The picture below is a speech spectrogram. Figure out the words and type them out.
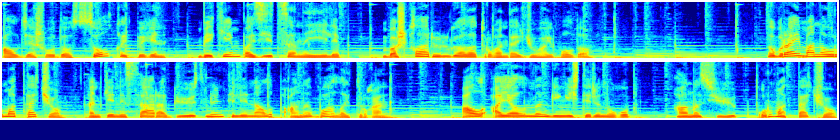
ал жашоодо солк этпеген бекем позицияны ээлеп башкалар үлгү ала тургандай жубай болду. Ыбрайым аны урматтачу. Анткени сара күйөөсүнүн тилин алып аны баалай турган. Ал аялынын кеңештерин угуп аны сүйүп урматтачу.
